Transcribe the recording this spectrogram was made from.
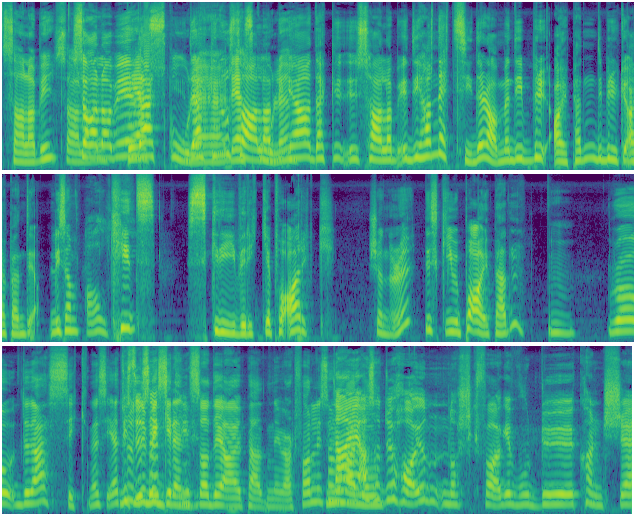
Salaby. Salaby! Det det er er, skole- det er ikke noe det er Salaby. ja, det er ikke Salaby. De har nettsider, da, men de, iPaden, de bruker iPaden til liksom, Alt. Kids skriver ikke på ark. Skjønner du? De skriver på iPaden. Bro, det der er sickness. Jeg trodde du de begrensa det i iPaden, i hvert fall. Liksom. Nei, Hallo. altså Du har jo norskfaget hvor du kanskje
